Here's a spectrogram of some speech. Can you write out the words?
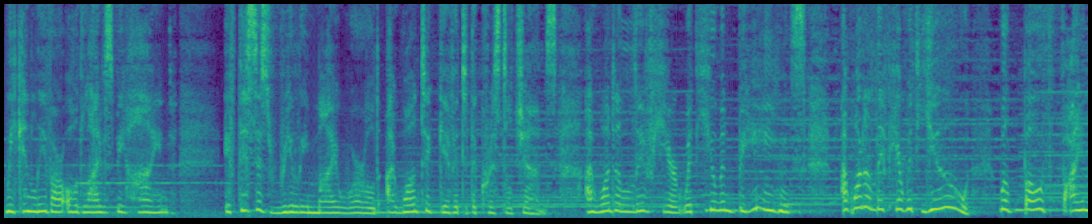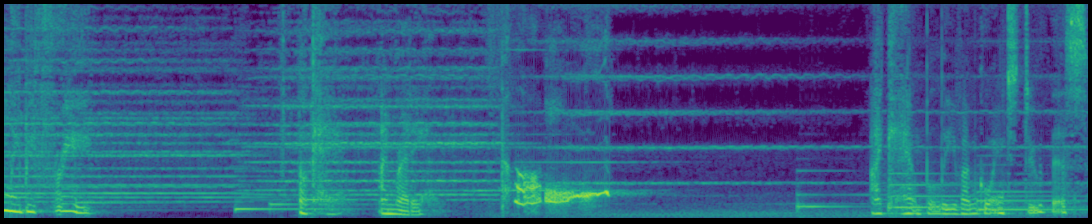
We can leave our old lives behind. If this is really my world, I want to give it to the Crystal Gems. I want to live here with human beings. I want to live here with you. We'll both finally be free. Okay, I'm ready. Pearl! I can't believe I'm going to do this.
